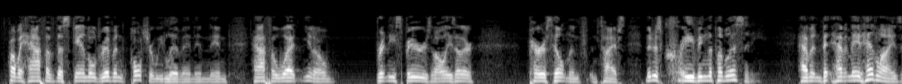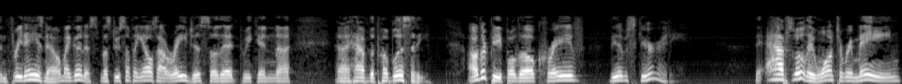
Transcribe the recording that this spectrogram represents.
It's probably half of the scandal-driven culture we live in, and, and half of what you know, Britney Spears and all these other Paris Hilton and, and types. They're just craving the publicity haven't been, haven't made headlines in three days now. Oh my goodness, let's do something else outrageous so that we can uh, uh, have the publicity. Other people, though, crave the obscurity. They absolutely want to remain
